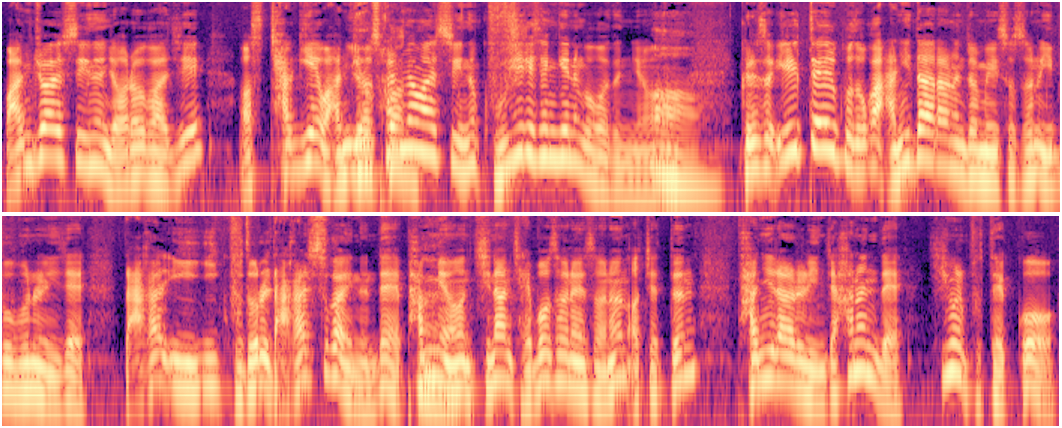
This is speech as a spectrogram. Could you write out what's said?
완주할 수 있는 여러 가지 어, 자기의 완주를 여건. 설명할 수 있는 구실이 생기는 거거든요. 어. 그래서 1대1 구도가 아니다라는 점에 있어서는 이 부분을 이제 나갈 이, 이 구도를 나갈 수가 있는데 반면 지난 재보선에서는 어쨌든 단일화를 이제 하는데 힘을 보탰고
